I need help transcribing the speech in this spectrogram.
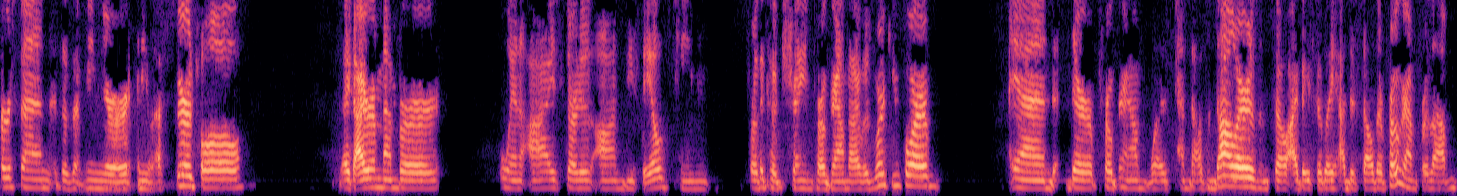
person it doesn't mean you're any less spiritual. Like i remember when i started on the sales team for the coach training program that i was working for and their program was $10,000 and so I basically had to sell their program for them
